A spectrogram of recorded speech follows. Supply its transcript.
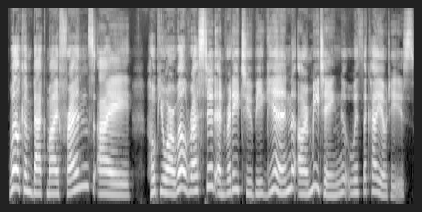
Welcome back, my friends. I hope you are well rested and ready to begin our meeting with the coyotes.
